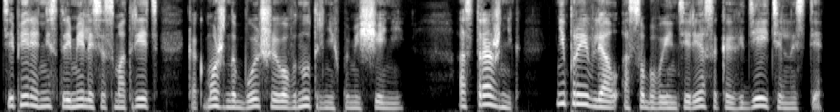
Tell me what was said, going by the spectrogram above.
Теперь они стремились осмотреть как можно больше его внутренних помещений, а стражник не проявлял особого интереса к их деятельности,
